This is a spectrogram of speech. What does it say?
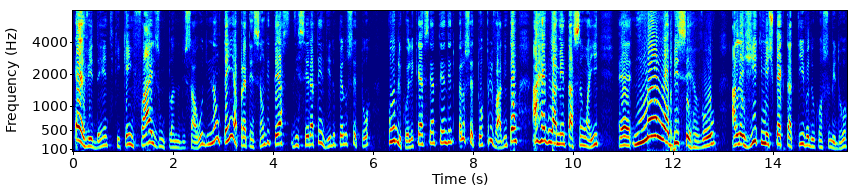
É evidente que quem faz um plano de saúde não tem a pretensão de, ter, de ser atendido pelo setor público, ele quer ser atendido pelo setor privado. Então, a regulamentação aí é, não observou a legítima expectativa do consumidor,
